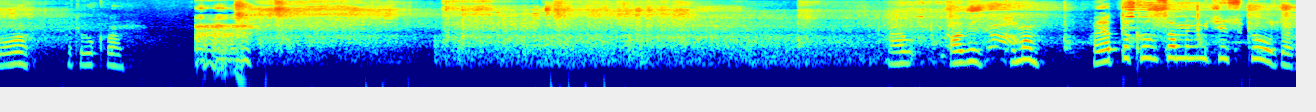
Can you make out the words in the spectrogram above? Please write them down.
Oh, hadi bakalım. abi, tamam. Hayatta kalırsam benim için süper olacak.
